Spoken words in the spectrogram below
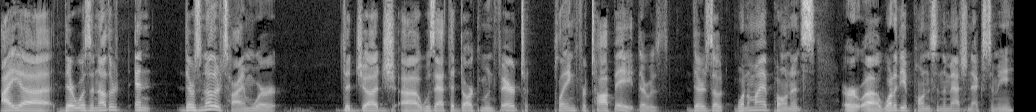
I uh, there was another and there's another time where the judge uh, was at the Darkmoon Faire t- playing for top eight. There was there's a one of my opponents or uh, one of the opponents in the match next to me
